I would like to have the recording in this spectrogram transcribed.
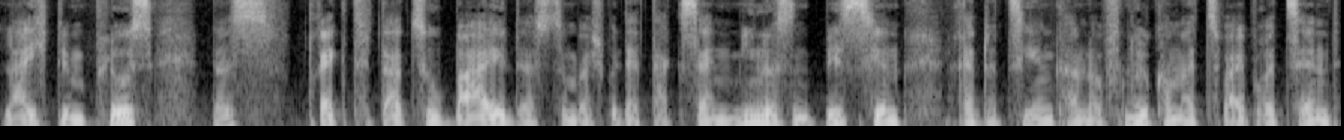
leicht im Plus. Das trägt dazu bei, dass zum Beispiel der DAX sein Minus ein bisschen reduzieren kann auf 0,2 Prozent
